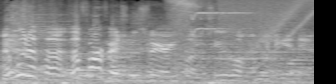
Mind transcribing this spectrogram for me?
I would have thought the Farfetch was very close. He was almost going to get hit.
